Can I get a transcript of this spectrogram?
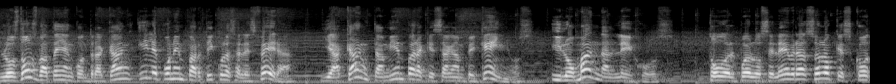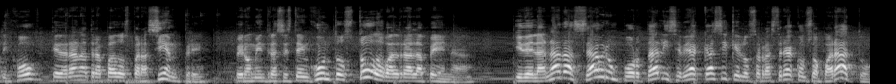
Los dos batallan contra Kang y le ponen partículas a la esfera, y a Kang también para que se hagan pequeños, y lo mandan lejos. Todo el pueblo celebra, solo que Scott y Hope quedarán atrapados para siempre, pero mientras estén juntos todo valdrá la pena. Y de la nada se abre un portal y se ve casi que los arrastrea con su aparato.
